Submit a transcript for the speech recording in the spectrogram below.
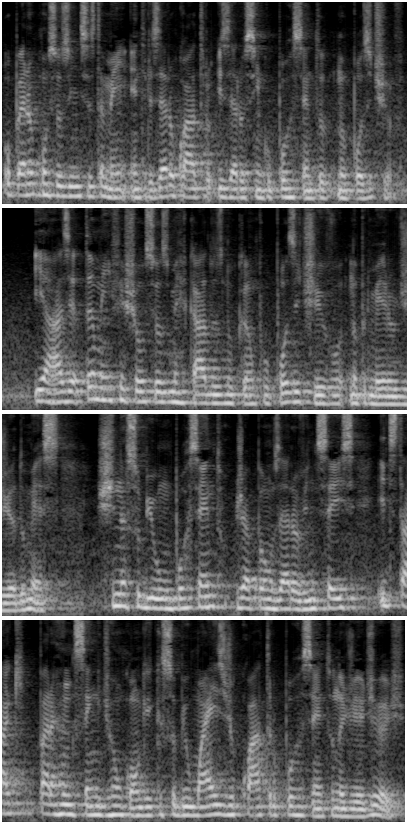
operam com seus índices também entre 0,4% e 0,5% no positivo. E a Ásia também fechou seus mercados no campo positivo no primeiro dia do mês. China subiu 1%, Japão 0,26% e destaque para Hang Seng de Hong Kong que subiu mais de 4% no dia de hoje.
